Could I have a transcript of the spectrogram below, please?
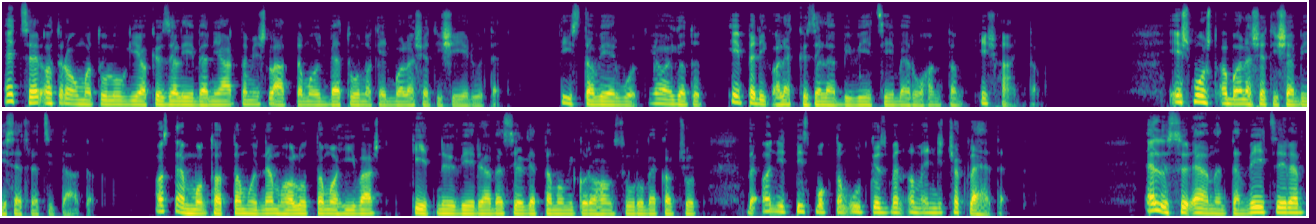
Egyszer a traumatológia közelében jártam, és láttam, hogy betónak egy baleseti sérültet. Tiszta vér volt, jajgatott, én pedig a legközelebbi WC-be rohantam, és hánytam. És most a baleseti sebészetre citáltak. Azt nem mondhattam, hogy nem hallottam a hívást, két nővérrel beszélgettem, amikor a hangszóró bekapcsolt, de annyit piszmogtam útközben, amennyit csak lehetett. Először elmentem WC-re,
